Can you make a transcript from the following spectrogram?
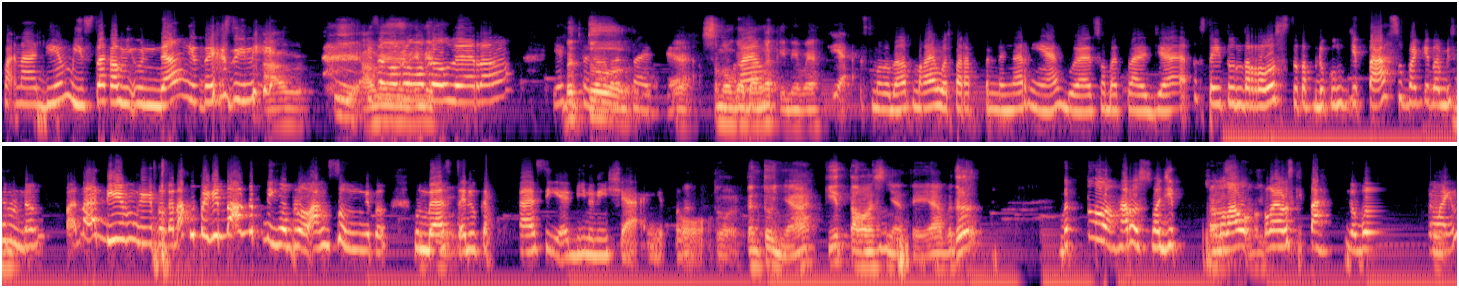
Pak Nadim bisa kami undang gitu ya ke sini. Bisa ngobrol-ngobrol bareng. Ya kita Betul. doakan saja. Ya, semoga banget ini meh Ya, semoga banget makanya buat para pendengarnya, buat sobat pelajar, stay tune terus, tetap dukung kita supaya kita bisa Hmm. undang Pak Nadim gitu. Karena aku pengen banget nih ngobrol langsung gitu, membahas Betul. edukasi ya di Indonesia gitu. betul tentunya kita hostnya teh ya betul Betul, harus wajib. Harus tahu, pokoknya harus kita, nggak boleh yang lain.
